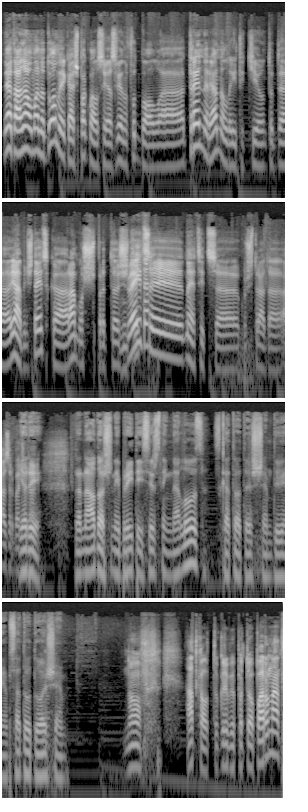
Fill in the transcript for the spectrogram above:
Jā, tā nav mana doma. Vienkārši paklausījos vienu futbola uh, treneri, analītiķi. Tad, uh, jā, viņš teica, ka Ramušs pret Šveici, ne cits, uh, kurš strādā Azerbaidžānā. Arī Ronaldo šī brīdī sirsnīgi nelūdz, skatoties šiem diviem sadūdošiem. Nu, atkal tu gribi par to parunāt.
